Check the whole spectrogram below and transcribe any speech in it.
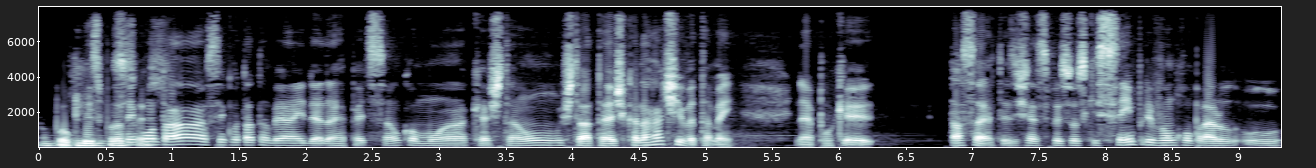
é um pouco desse processo. Sem contar, sem contar também a ideia da repetição como uma questão estratégica narrativa também, né? Porque tá certo, existem as pessoas que sempre vão comprar o, o,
